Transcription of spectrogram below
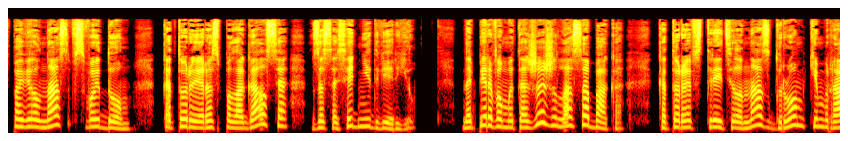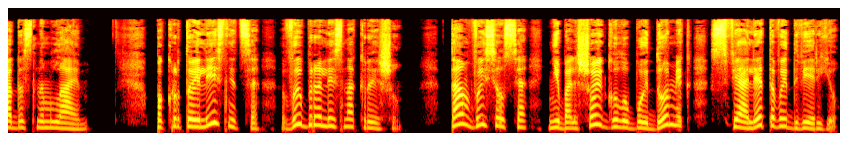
повел нас в свой дом, который располагался за соседней дверью. На первом этаже жила собака, которая встретила нас громким радостным лаем. По крутой лестнице выбрались на крышу. Там высился небольшой голубой домик с фиолетовой дверью.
